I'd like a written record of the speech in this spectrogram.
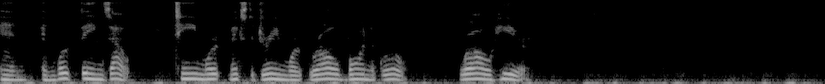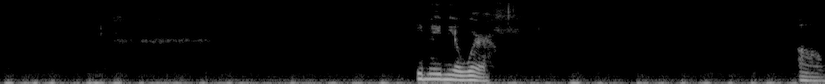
and and work things out. Teamwork makes the dream work. We're all born to grow. We're all here. He made me aware. Um,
